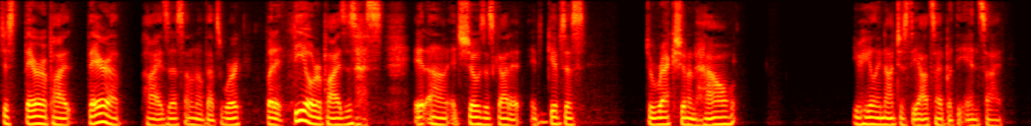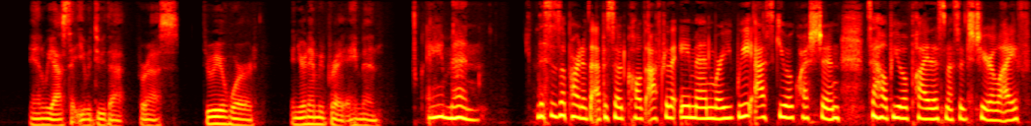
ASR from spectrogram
just therapize therapize us. I don't know if that's a word, but it theorapizes us. It uh, it shows us God. It it gives us direction on how you're healing not just the outside, but the inside. And we ask that you would do that for us through your word. In your name we pray. Amen. Amen. This is a part of the episode called After the Amen, where we ask you a question to help you apply this message to your life.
